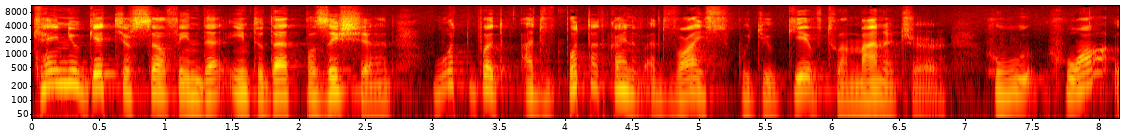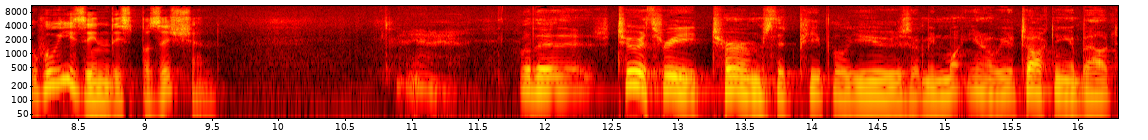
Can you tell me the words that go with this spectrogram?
can you get yourself in that, into that position? What, what, ad, what that kind of advice would you give to a manager who, who, are, who is in this position? Yeah. Well, there's two or three terms that people use. I mean, you know, we're talking about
